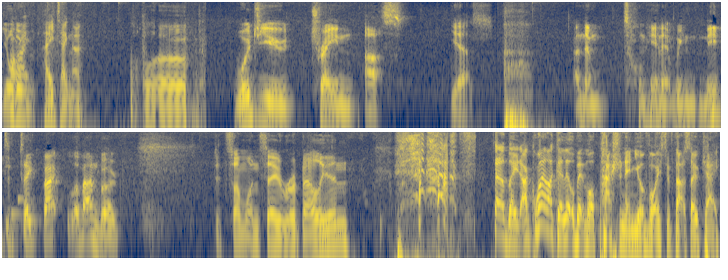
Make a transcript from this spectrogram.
You're All doing right. it. Hey, Techno. Hello. Would you train us? Yes. And then Tommy and it, we need to take back L'Manberg. Did someone say rebellion? Blade, I quite like a little bit more passion in your voice, if that's okay.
